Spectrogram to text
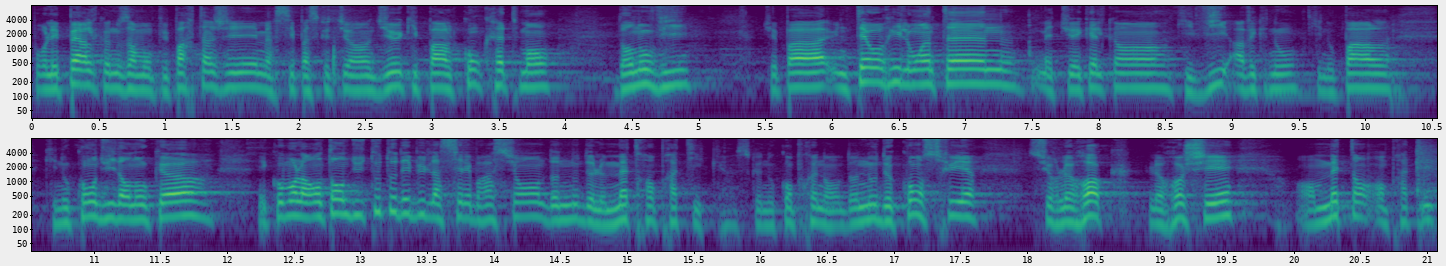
pour les perles que nous avons pu partager. Merci parce que tu es un Dieu qui parle concrètement dans nos vies. Tu n'es pas une théorie lointaine, mais tu es quelqu'un qui vit avec nous, qui nous parle qui nous conduit dans nos cœurs. Et comme on l'a entendu tout au début de la célébration, donne-nous de le mettre en pratique, ce que nous comprenons. Donne-nous de construire sur le roc, le rocher, en mettant en pratique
